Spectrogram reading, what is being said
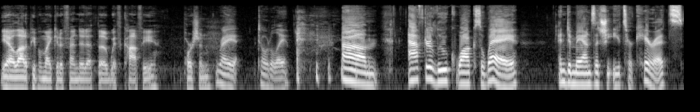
Yeah, a lot of people might get offended at the with coffee portion. Right. Totally. um after Luke walks away and demands that she eats her carrots,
